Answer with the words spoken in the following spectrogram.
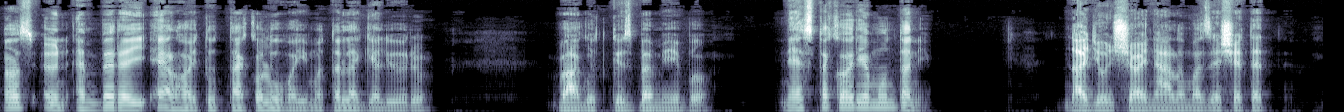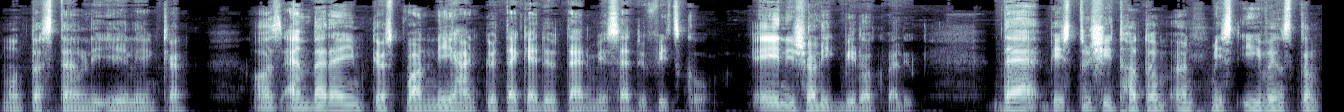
Az ön emberei elhajtották a lovaimat a legelőről. Vágott közbe Mabel. Ezt akarja mondani? Nagyon sajnálom az esetet, mondta Stanley élénken. Az embereim közt van néhány kötekedő természetű fickó. Én is alig bírok velük. De biztosíthatom önt, Miss Evanston,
